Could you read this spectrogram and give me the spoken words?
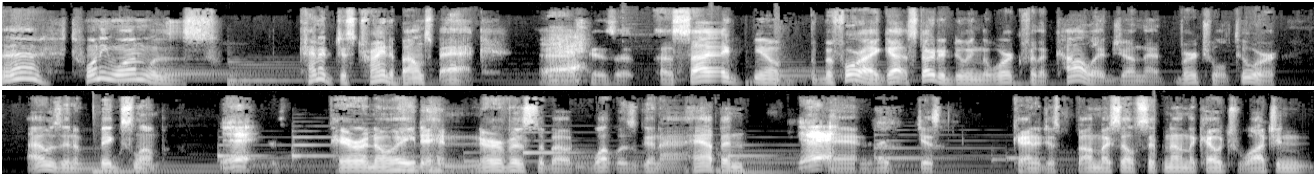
Uh, 21 was kind of just trying to bounce back. Yeah. Because uh, aside, you know, before I got started doing the work for the college on that virtual tour, I was in a big slump, Yeah. paranoid and nervous about what was going to happen. Yeah. and I just kind of just found myself sitting on the couch watching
